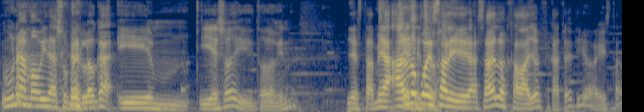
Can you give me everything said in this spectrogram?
Una movida súper loca y, mm, y eso y todo bien. Ya está. Mira, ¿Qué ahora no pueden hecho? salir, ¿sabes? Los caballos, fíjate, tío. Ahí está.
